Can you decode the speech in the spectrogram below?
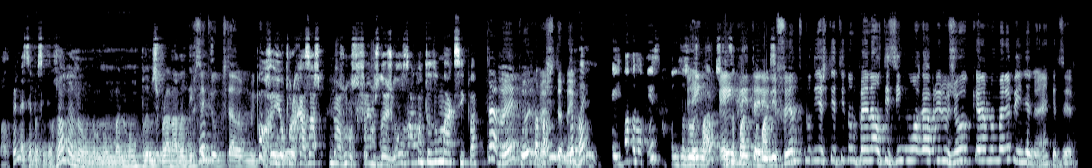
Vale a pena. É sempre assim que ele joga. Não, não, não, não podemos esperar nada é diferente. que eu gostava muito. Porra, eu por acaso acho que nós não sofremos dois golos à conta do Maxi, pá. Está bem, pois, mas também. É exatamente isso. Tens as duas Em, partes. em parte critério Maxi. diferente, podias ter tido um penaltizinho logo a abrir o jogo, que era uma maravilha, não é? Quer dizer,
